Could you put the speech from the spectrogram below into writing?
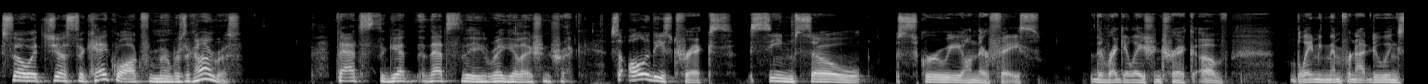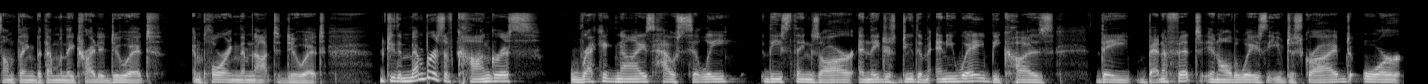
So it's just a cakewalk for members of Congress. That's the get that's the regulation trick. So all of these tricks seem so screwy on their face. The regulation trick of blaming them for not doing something, but then when they try to do it, imploring them not to do it. Do the members of Congress recognize how silly these things are and they just do them anyway because they benefit in all the ways that you've described? Or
